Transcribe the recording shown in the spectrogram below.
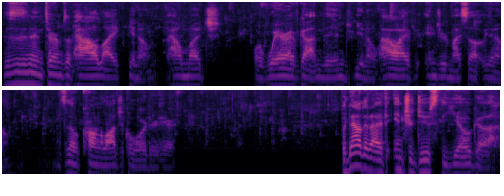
This isn't in terms of how like you know how much or where I've gotten the in, you know how I've injured myself. You know, there's no chronological order here. But now that I've introduced the yoga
